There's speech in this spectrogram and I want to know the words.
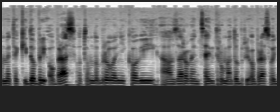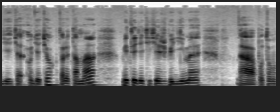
máme taký dobrý obraz o tom dobrovoľníkovi a zároveň centrum má dobrý obraz o, dieťa, o deťoch, ktoré tam má. My tie deti tiež vidíme a potom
